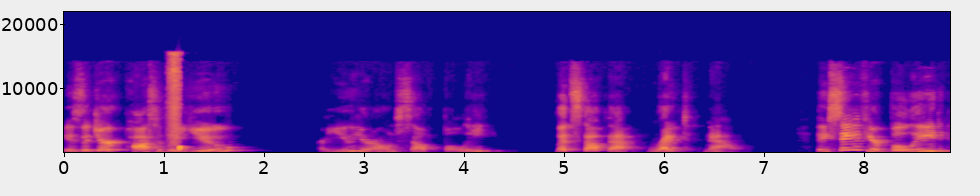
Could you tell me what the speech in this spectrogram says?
Is the jerk possibly you? Are you your own self bully? Let's stop that right now. They say if you're bullied,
